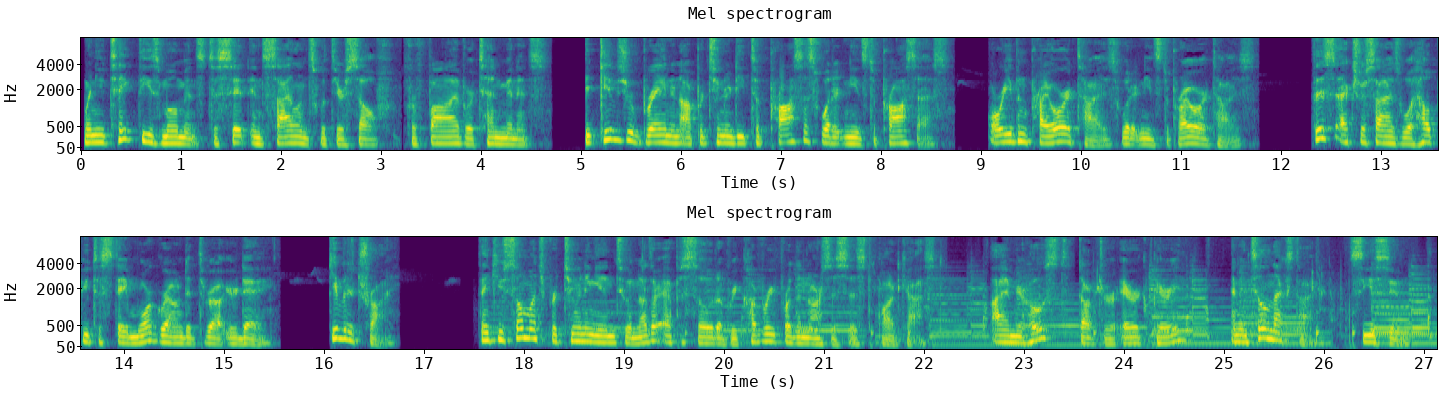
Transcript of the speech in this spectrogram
When you take these moments to sit in silence with yourself for five or ten minutes, it gives your brain an opportunity to process what it needs to process, or even prioritize what it needs to prioritize. This exercise will help you to stay more grounded throughout your day. Give it a try. Thank you so much for tuning in to another episode of Recovery for the Narcissist podcast. I am your host, Dr. Eric Perry, and until next time, see you soon.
